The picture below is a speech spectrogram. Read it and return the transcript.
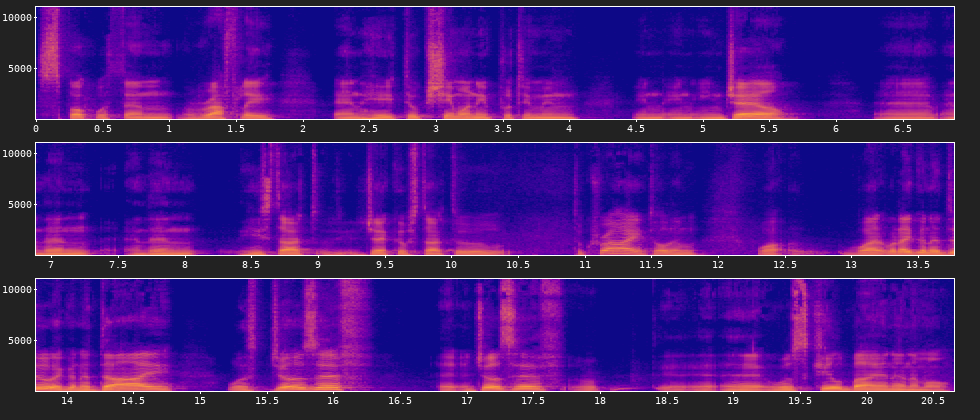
spoke with them roughly, and he took Shimon, he put him in in in, in jail, uh, and then and then he start Jacob start to to cry. Told him, "What what what you gonna do? You gonna die with Joseph?" Uh, Joseph uh, uh, was killed by an animal.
